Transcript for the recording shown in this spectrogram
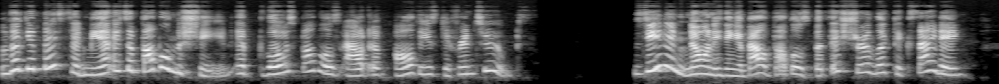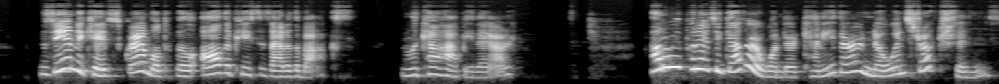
Look at this, said Mia. It's a bubble machine. It blows bubbles out of all these different tubes. Z didn't know anything about bubbles, but this sure looked exciting. Z and the kids scrambled to pull all the pieces out of the box. And look how happy they are. How do we put it together? wondered Kenny. There are no instructions.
